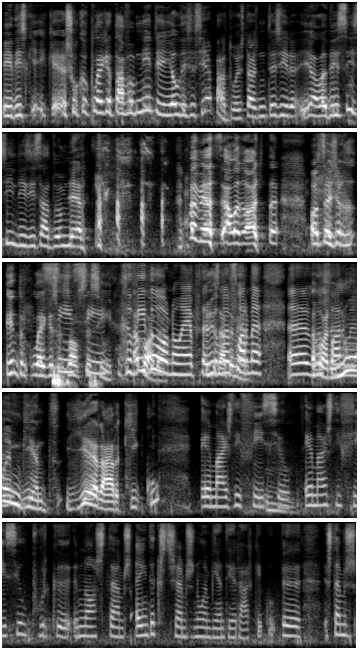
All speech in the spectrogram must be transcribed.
e disse que, que achou que a colega estava bonita e ele disse assim, é pá, tu hoje estás muita gira. E ela disse, sim, sim, diz isso à tua mulher. para ver se ela gosta. Ou seja, entre colegas resolve-se assim. Revidou, Agora, não é? Portanto, exatamente. uma forma. Uh, uma Agora, forma... num ambiente hierárquico. É mais difícil, hum. é mais difícil porque nós estamos, ainda que estejamos num ambiente hierárquico, uh, estamos,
